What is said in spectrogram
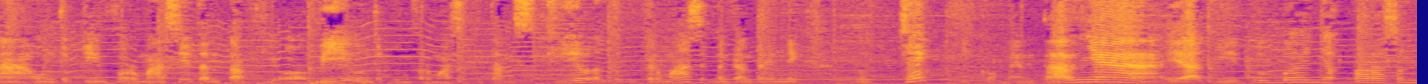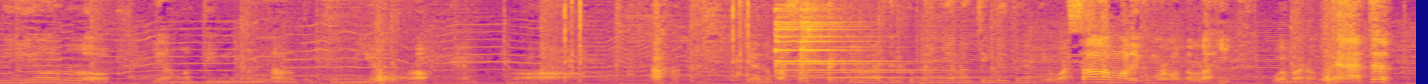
Nah, untuk informasi tentang VOB, untuk informasi tentang skill, untuk informasi tentang teknik, lu cek di komentarnya ya. Itu banyak para senior loh yang lebih mengenal untuk dunia rock and roll. Jangan lupa subscribe, nyalakan komennya, lonceng di Wassalamualaikum warahmatullahi wabarakatuh.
